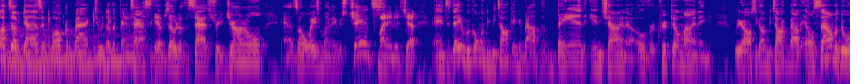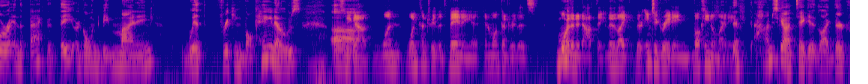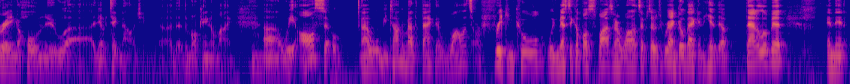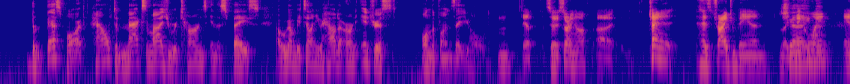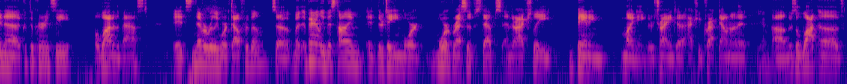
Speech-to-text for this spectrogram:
What's up, guys, and welcome back to another fantastic episode of the Sat Street Journal. As always, my name is Chance. My name is Jeff. And today we're going to be talking about the ban in China over crypto mining. We are also going to be talking about El Salvador and the fact that they are going to be mining with freaking volcanoes. So you uh, got one one country that's banning it and one country that's more than adopting. They're like they're integrating volcano mining. That- I'm just gonna take it like they're creating a whole new, uh, you know, technology, uh, the, the volcano mine. Uh, we also uh, will be talking about the fact that wallets are freaking cool. We missed a couple of spots in our wallets episodes. We're gonna go back and hit up that a little bit, and then the best part: how to maximize your returns in the space. Uh, we're gonna be telling you how to earn interest on the funds that you hold. Mm, Yep. So starting off, uh, China has tried to ban like China. Bitcoin and uh, cryptocurrency a lot in the past. It's never really worked out for them. So, but apparently this time it, they're taking more more aggressive steps and they're actually banning mining. They're trying to actually crack down on it. Yeah. Um, there's a lot of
